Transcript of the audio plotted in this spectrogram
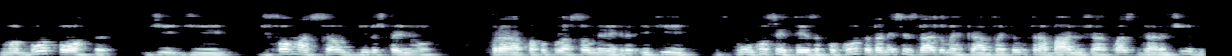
uma boa porta de, de, de formação de vida superior para a população negra e que, com, com, certeza, por conta da necessidade do mercado, vai ter um trabalho já quase garantido,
